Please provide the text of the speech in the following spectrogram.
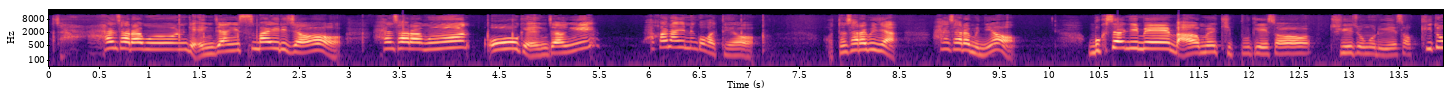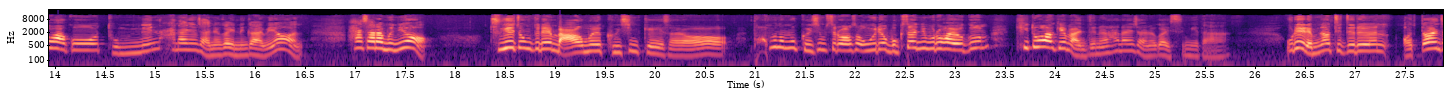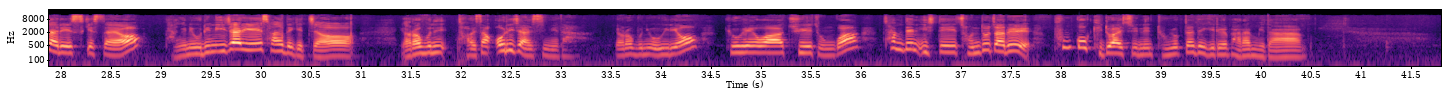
자, 한 사람은 굉장히 스마일이죠. 한 사람은, 오, 굉장히 화가 나 있는 것 같아요. 어떤 사람이냐? 한 사람은요, 목사님의 마음을 기쁘게 해서 주의 종을 위해서 기도하고 돕는 하나님 자녀가 있는가 하면, 한 사람은요, 주의 종들의 마음을 근심케 해서요, 너무너무 근심스러워서 오히려 목사님으로 하여금 기도하게 만드는 하나님 자녀가 있습니다. 우리 랩너트들은 어떠한 자리에 쓰겠어요? 당연히 우리는 이 자리에 서야 되겠죠. 여러분이 더 이상 어리지 않습니다. 여러분이 오히려 교회와 주의 종과 참된 이 시대의 전도자를 품고 기도할 수 있는 동역자 되기를 바랍니다.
